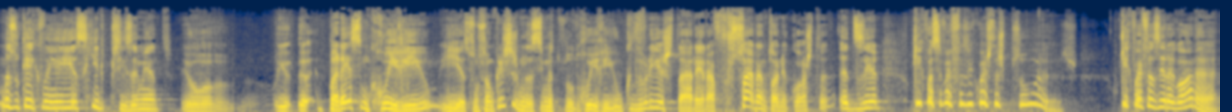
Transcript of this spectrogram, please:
Mas o que é que vem aí a seguir, precisamente? Eu, Parece-me que Rui Rio, e Assunção Cristas, mas acima de tudo Rui Rio, o que deveria estar era a forçar António Costa a dizer o que é que você vai fazer com estas pessoas? O que é que vai fazer agora?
